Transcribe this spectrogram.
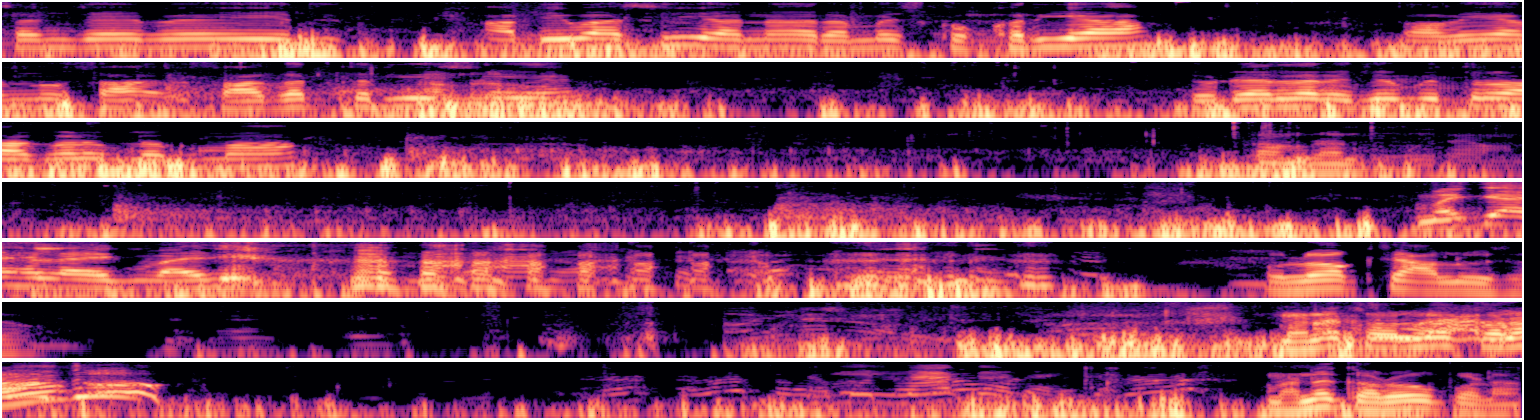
સંજયભાઈ આદિવાસી અને રમેશ કોખરિયા. તો હવે એમનું સ્વાગત કરીએ છીએ. જોડાયેલા રહેજો મિત્રો આગળ બ્લોગમાં રામ રામ મજા હેલા એક બાજુ. બ્લોગ ચાલુ છે. મને કલો કરો મને કરવો પડે.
